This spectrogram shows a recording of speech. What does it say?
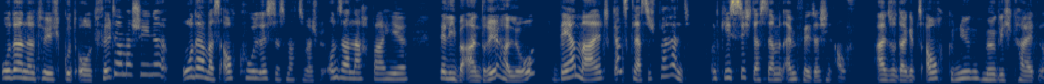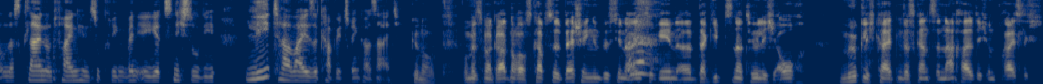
Oder natürlich Good Old Filtermaschine. Oder was auch cool ist, das macht zum Beispiel unser Nachbar hier, der liebe André, hallo. Der malt ganz klassisch per Hand und gießt sich das dann mit einem Filterchen auf. Also da gibt's auch genügend Möglichkeiten, um das klein und fein hinzukriegen, wenn ihr jetzt nicht so die literweise Kaffeetrinker seid. Genau. Um jetzt mal gerade noch aufs Kapselbashing ein bisschen einzugehen, äh, da gibt's natürlich auch Möglichkeiten, das Ganze nachhaltig und preislich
